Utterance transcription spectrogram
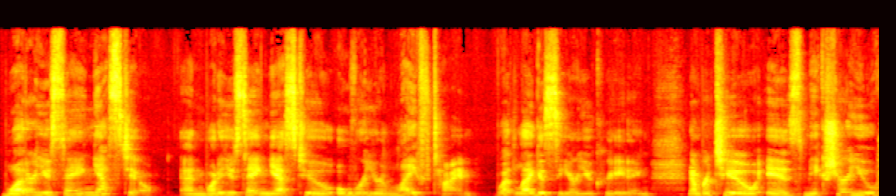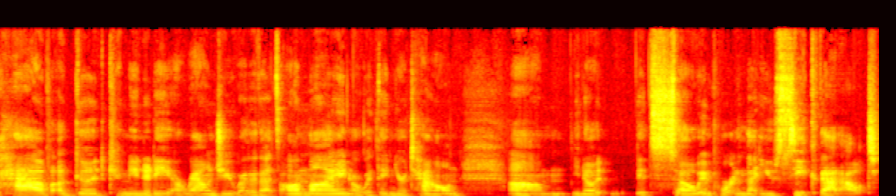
what are you saying yes to? And what are you saying yes to over your lifetime? What legacy are you creating? Number two is make sure you have a good community around you, whether that's online or within your town. Um, you know, it, it's so important that you seek that out.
